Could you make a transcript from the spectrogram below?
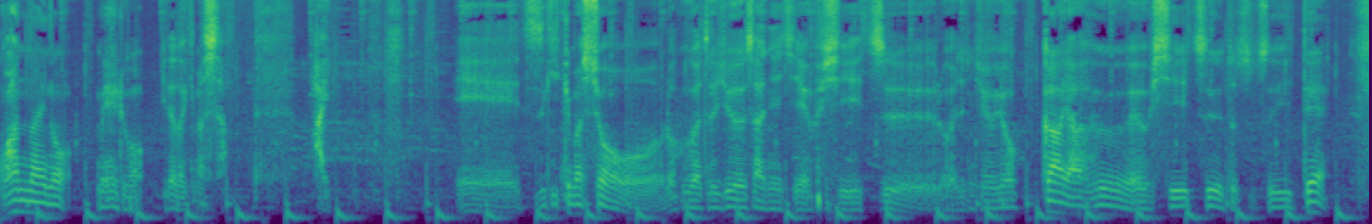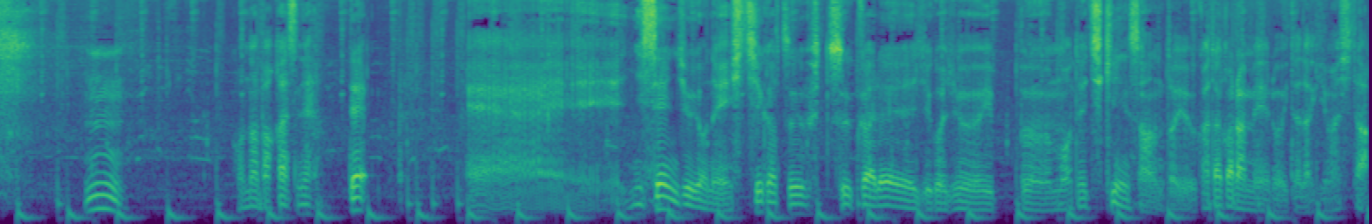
ご案内のメールをいただきました。はい。えー、続きいきましょう。6月13日 FC26 月24日 YahooFC2 と続いて。うん。こんなんばっかですね。でえー、2014年7月2日0時51分モテチキンさんという方からメールをいただきました。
